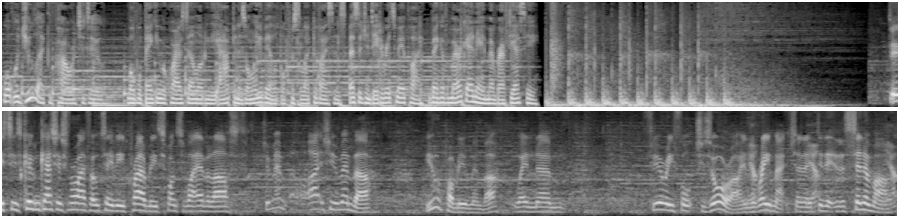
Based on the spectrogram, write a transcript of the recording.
What would you like the power to do? Mobile banking requires downloading the app and is only available for select devices. Message and data rates may apply. Bank of America and a member FDIC. This is Kugan Cassius for IFL TV, proudly sponsored by Everlast. Do you remember? I actually remember, you will probably remember, when um, Fury fought Chisora in the rematch and they Yep. did it in the cinema.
